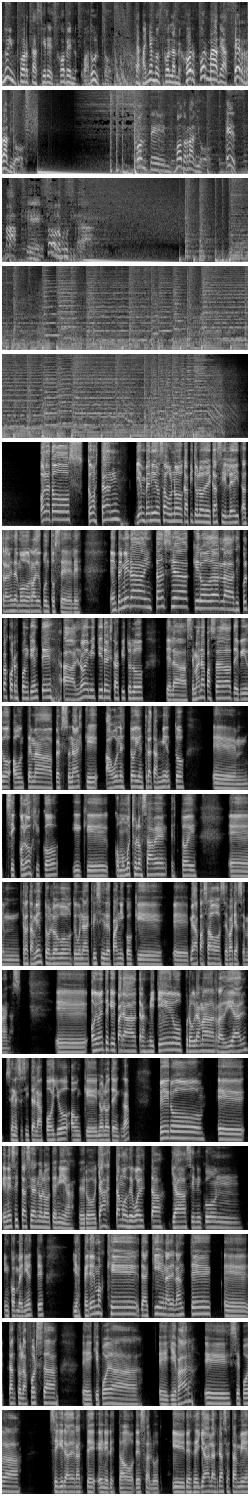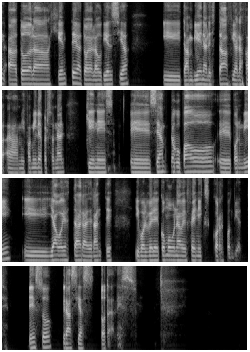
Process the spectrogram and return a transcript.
No importa si eres joven o adulto, te apañamos con la mejor forma de hacer radio. Ponte en modo radio. Es más que solo música. Hola a todos, ¿cómo están? Bienvenidos a un nuevo capítulo de Casi Late a través de modoradio.cl. En primera instancia, quiero dar las disculpas correspondientes al no emitir el capítulo de la semana pasada debido a un tema personal que aún estoy en tratamiento eh, psicológico y que, como muchos lo saben, estoy en tratamiento luego de una crisis de pánico que eh, me ha pasado hace varias semanas. Eh, obviamente que para transmitir un programa radial se necesita el apoyo, aunque no lo tenga, pero eh, en esa instancia no lo tenía, pero ya estamos de vuelta, ya sin ningún inconveniente, y esperemos que de aquí en adelante eh, tanto la fuerza que pueda llevar se pueda seguir adelante en el estado de salud. Y desde ya las gracias también a toda la gente, a toda la audiencia y también al staff y a, mi familia personal, quienes eh, se han preocupado eh, por mí y ya voy a estar adelante y volveré como un ave fénix correspondiente. De eso, gracias totales.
